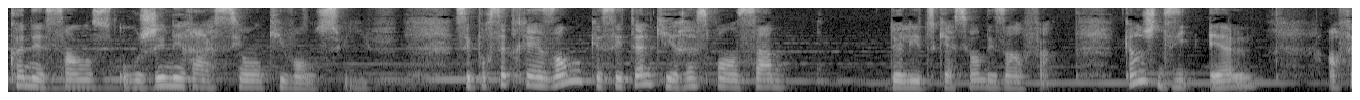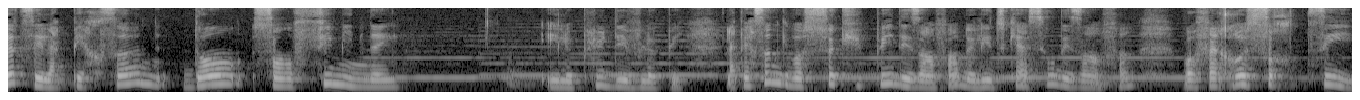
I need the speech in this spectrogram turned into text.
connaissance aux générations qui vont suivre. C'est pour cette raison que c'est elle qui est responsable de l'éducation des enfants. Quand je dis elle, en fait, c'est la personne dont son féminin est le plus développé. La personne qui va s'occuper des enfants, de l'éducation des enfants, va faire ressortir,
